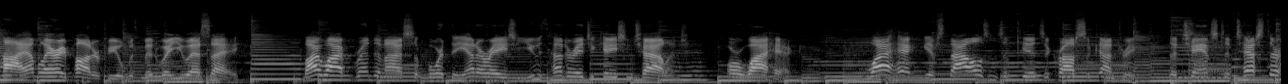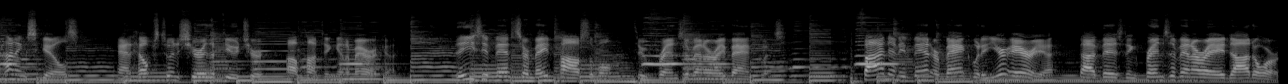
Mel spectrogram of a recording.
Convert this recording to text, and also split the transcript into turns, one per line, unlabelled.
Hi, I'm Larry Potterfield with Midway USA. My wife Brenda and I support the NRA's Youth Hunter Education Challenge, or YHEC. YHEC gives thousands of kids across the country the chance to test their hunting skills and helps to ensure the future of hunting in America. These events are made possible through Friends of NRA Banquets. Find an event or banquet in your area by visiting friendsofnra.org.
